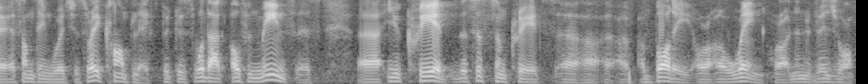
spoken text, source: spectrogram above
uh, is something which is very complex because what that often means is uh, you create, the system creates a, a, a, body or a wing or an individual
